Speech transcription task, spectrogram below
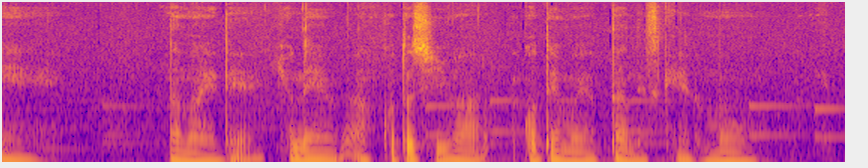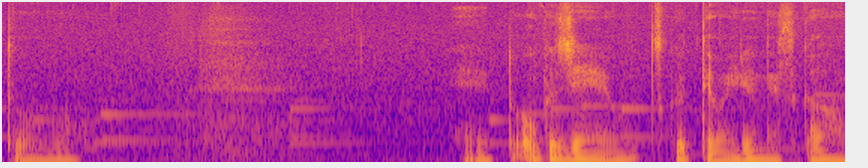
えー、名前で去年あ今年は個展もやったんですけれどもえっとえーと、オブジェを作ってはいるんですが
